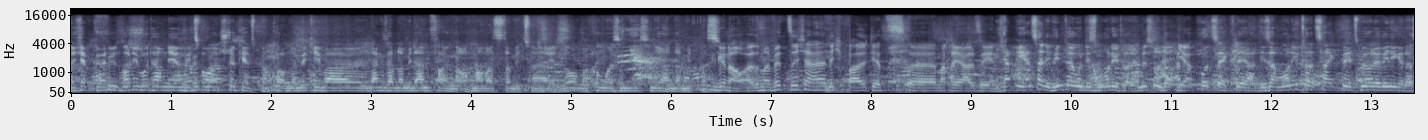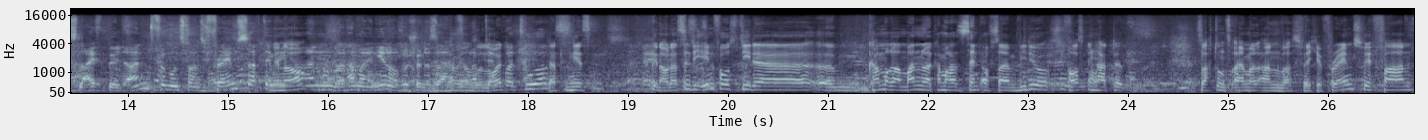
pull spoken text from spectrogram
Ich habe gehört, in Hollywood haben die irgendwie 200 Stück jetzt bekommen, damit die mal langsam damit anfangen, auch mal was damit zu drehen. So, mal gucken, was in den nächsten Jahren damit passiert. Genau, also man wird sicherlich bald jetzt äh, Material sehen. Ich habe die ganze Zeit im Hintergrund diesen Monitor, den müssen wir doch Ja. kurz erklären. Dieser Monitor zeigt mir jetzt mehr oder weniger das Live-Bild an. 25 Frames sagt er mir Genau. hier an. Was haben wir denn hier noch so schöne Sachen? haben wir unsere Leute. Temperatur. Das sind jetzt genau, das sind die Infos, die der ähm, Kameramann oder Kameraassistent auf seinem Video ausgegangen hat. Der sagt uns einmal an, was welche Frames wir fahren.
